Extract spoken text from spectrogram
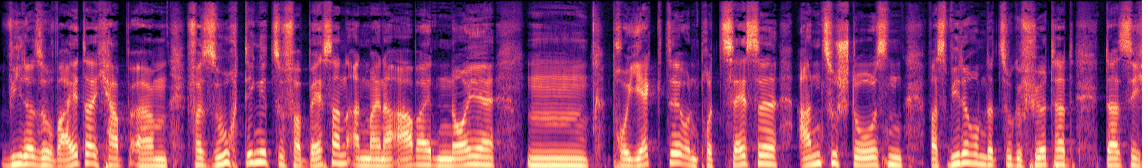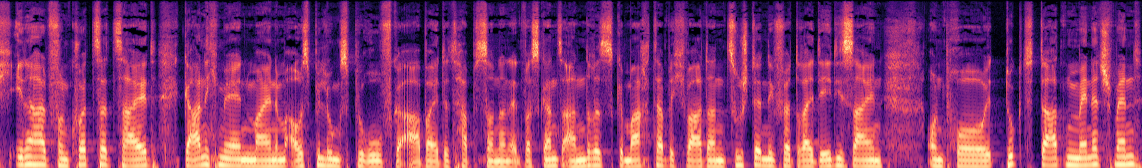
wieder so weiter. Ich habe ähm, versucht, Dinge zu verbessern an meiner Arbeit, neue mh, mm, Projekte und Prozesse anzustoßen, was wiederum dazu geführt hat, dass ich innerhalb von kurzer Zeit gar nicht mehr in meinem Ausbildungsberuf gearbeitet habe, sondern etwas ganz anderes gemacht habe. Ich war dann zuständig für 3D-Design und Produktdatenmanagement.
